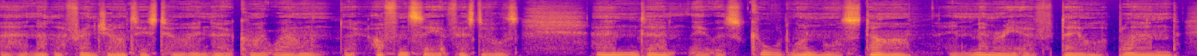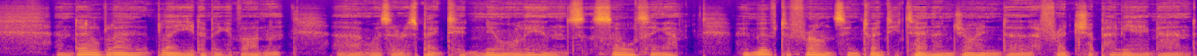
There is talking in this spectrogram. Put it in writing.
Uh, another French artist who I know quite well and uh, often see at festivals, and um, it was called One More Star, in memory of Dale Bland. And Dale Blade, I beg your pardon, uh, was a respected New Orleans soul singer who moved to France in 2010 and joined uh, the Fred Chapellier Band.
